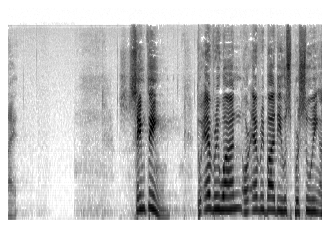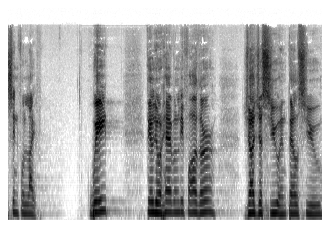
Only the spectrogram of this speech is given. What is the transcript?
Right. Same thing to everyone or everybody who's pursuing a sinful life. Wait till your heavenly Father judges you and tells you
